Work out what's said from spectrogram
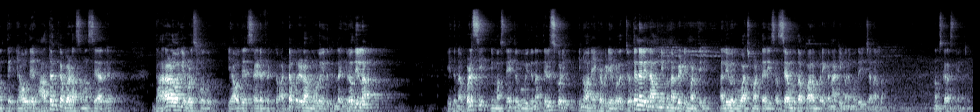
ಮತ್ತು ಯಾವುದೇ ಆತಂಕ ಬೇಡ ಸಮಸ್ಯೆ ಆದರೆ ಧಾರಾಳವಾಗಿ ಬಳಸ್ಬೋದು. ಯಾವುದೇ ಸೈಡ್ ಎಫೆಕ್ಟ್ ಅಡ್ಡ ಪರಿಣಾಮಗಳು ಇದರಿಂದ ಇರೋದಿಲ್ಲ. ಇದನ್ನು ಬಳಸಿ ನಿಮ್ಮ ಸ್ನೇಹಿತರಿಗೂ ಇದನ್ನು ತಿಳಿಸ್ಕೊಡಿ. ಇನ್ನೂ ಅನೇಕ ವಿಡಿಯೋಗಳ ಜೊತೆಯಲ್ಲಿ ನಾವು ನಿಮ್ಮನ್ನು ಭೇಟಿ ಮಾಡ್ತೀನಿ. ಅಲ್ಲಿವರೆಗೂ ವಾಚ್ ಮಾಡ್ತಾ ಇರಿ. ಸಸ್ಯಾಮೃತ ಪಾರಂಪರಿಕ ನಾಟಿ ಮನೆ ಮದುವೆ ಚಾನಲ್ ನಮಸ್ಕಾರ ಸ್ನೇಹಿತರೆ.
